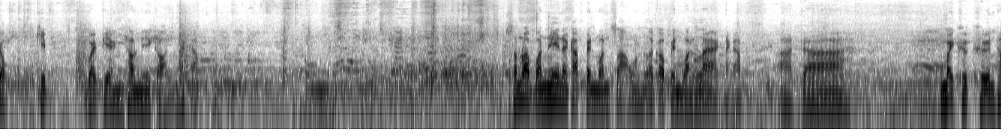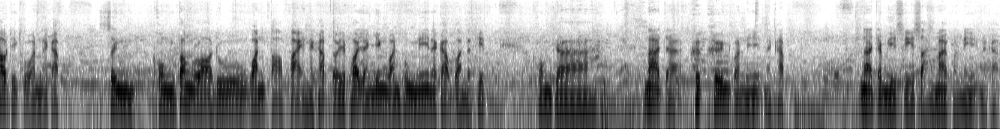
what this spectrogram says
จบคลิปไว้เพียงเท่านี้ก่อนนะครับสำหรับวันนี้นะครับเป็นวันเสาร์แล้วก็เป็นวันแรกนะครับ อาจจะไม่คึกคืนเท่าที่ควรนะครับ ซึ่งคงต้องรอดูวันต่อไปนะครับ โดยเฉพาะอย่างยิ่งวันพรุ่งนี้นะครับ วันอาทิตย์คงจะ น่าจะคึกคืนกว่านี้นะครับ น่าจะมีสีสันมากกว่านี้นะครับ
